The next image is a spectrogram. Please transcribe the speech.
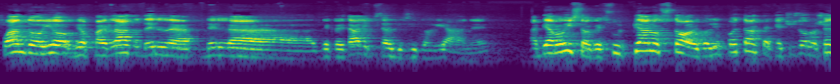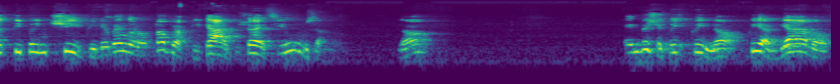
quando io vi ho parlato del, del decretali pseudisitoriane, abbiamo visto che sul piano storico l'importante è che ci sono certi principi che vengono proprio applicati, cioè si usano, no? E invece qui, qui no, qui abbiamo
